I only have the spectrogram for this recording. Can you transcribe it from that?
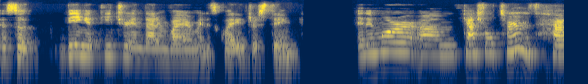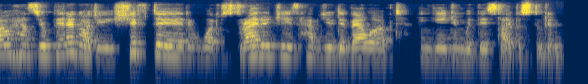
And so being a teacher in that environment is quite interesting. And in more um, casual terms, how has your pedagogy shifted? What strategies have you developed engaging with this type of student?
